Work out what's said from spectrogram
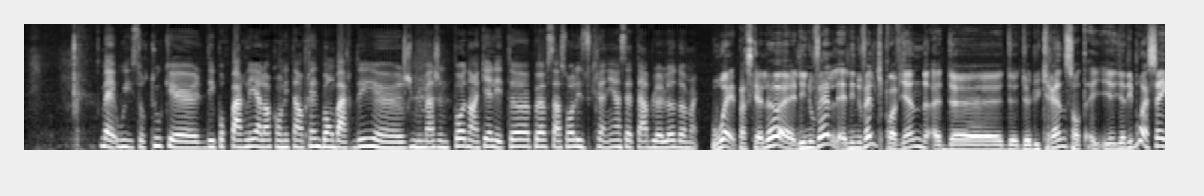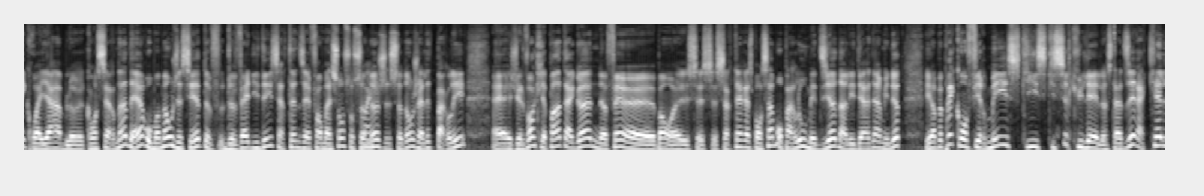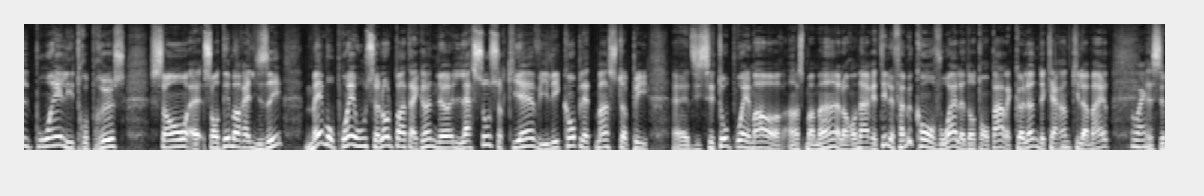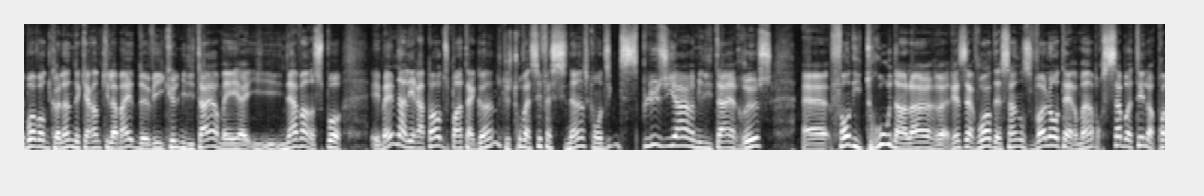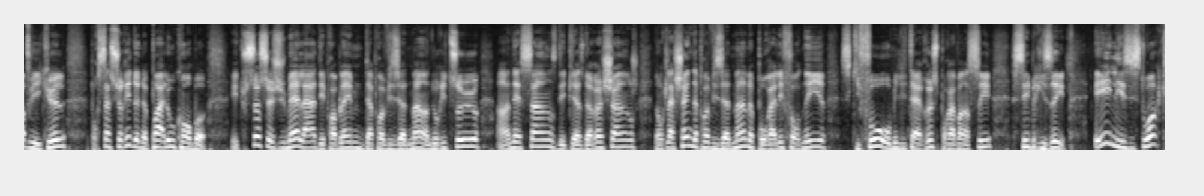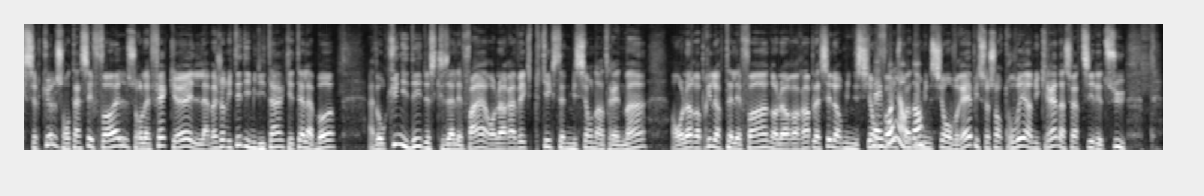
Ben oui, surtout que des pourparlers alors qu'on est en train de bombarder, euh, je m'imagine pas dans quel état peuvent s'asseoir les Ukrainiens à cette table-là demain. Oui, parce que là, euh, les nouvelles, les nouvelles qui proviennent de, de, l'Ukraine sont. Il y a des bouts assez incroyables concernant. D'ailleurs, au moment où j'essayais de, valider certaines informations sur ce, ce dont j'allais te parler, euh, je viens de voir que le Pentagone a fait. Euh, bon, certains responsables ont parlé aux médias dans les dernières minutes et ont à peu près confirmé ce qui, ce qui circulait, c'est-à-dire à quel point les troupes russes sont, sont démoralisées, même au point où, selon le Pentagone, l'assaut sur Kiev, il est complètement stoppé. Euh, dit c'est au point mort en ce moment. Alors, on a arrêté le fameux convoi là, dont on parle, la colonne de 40 km. Ouais. Euh, c'est beau avoir une colonne de 40 km de véhicules militaires, mais euh, ils, ils n'avancent pas. Et même dans les rapports du Pentagone, ce que je trouve assez fascinant, c'est qu'on dit que plusieurs militaires russes euh, font des trous dans leur réservoir d'essence volontairement pour saboter leur propre véhicule, pour s'assurer de ne pas aller au combat. Et tout ça se jumelle à des problèmes d'approvisionnement en nourriture, en essence, des pièces de rechange. Donc la chaîne d'approvisionnement pour aller fournir ce qu'il faut aux militaires russes pour avancer, c'est brisé. Et les histoires qui circulent sont assez folles sur le fait que la majorité des militaires qui étaient là-bas avaient aucune idée de ce qu'ils allaient faire. On leur avait expliqué que c'était une mission d'entraînement. On leur a pris leur téléphone, on leur a remplacé leurs munitions Ben, fausses par donc. des munitions vraies, puis ils se sont retrouvés en Ukraine à se faire tirer dessus.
